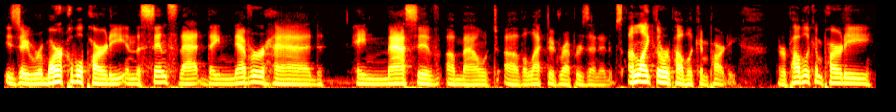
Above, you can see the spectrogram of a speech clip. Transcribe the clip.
is a remarkable party in the sense that they never had a massive amount of elected representatives, unlike the Republican Party. The Republican Party,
